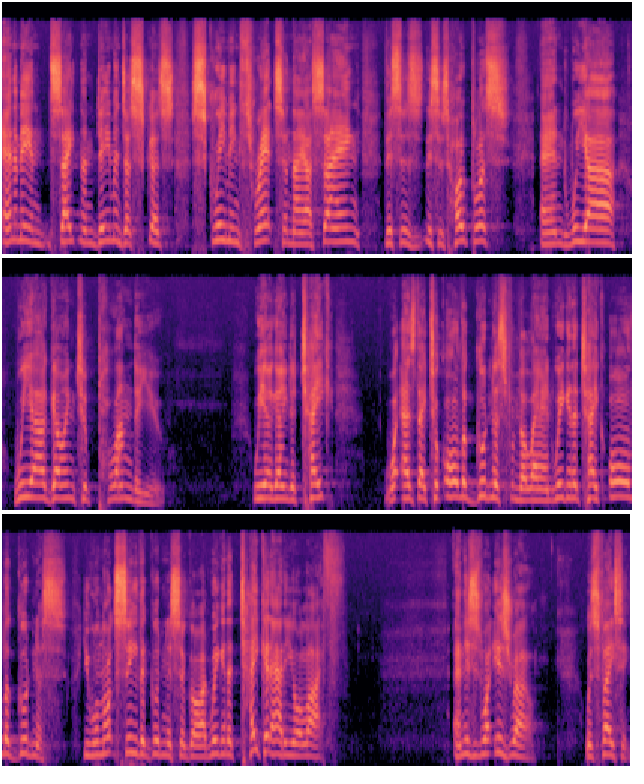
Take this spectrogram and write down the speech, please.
enemy and Satan and demons are, are screaming threats and they are saying, this is, this is hopeless and we are, we are going to plunder you. We are going to take, as they took all the goodness from the land, we're going to take all the goodness. You will not see the goodness of God. We're going to take it out of your life. And this is what Israel was facing.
